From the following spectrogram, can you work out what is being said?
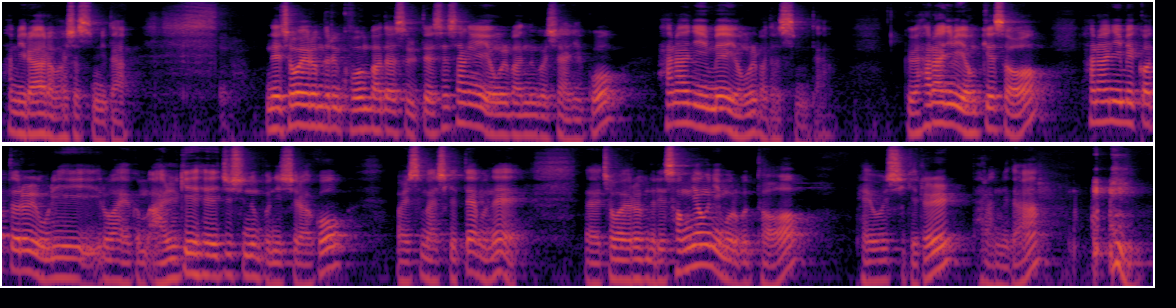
함이라라고 하셨습니다. 네, 저와 여러분들은 구원받았을 때 세상의 영을 받는 것이 아니고 하나님의 영을 받았습니다. 그 하나님의 영께서 하나님의 것들을 우리로 하여금 알게 해 주시는 분이시라고 말씀하시기 때문에 저와 여러분들이 성령님으로부터 배우시기를 바랍니다.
